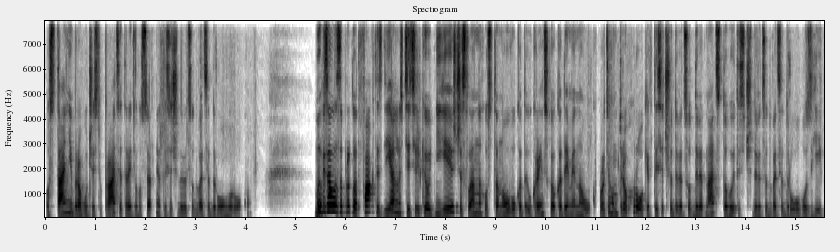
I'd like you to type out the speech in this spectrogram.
Останній брав участь у праці 3 серпня 1922 року. Ми взяли, за приклад, факти з діяльності тільки однієї з численних установ Української академії наук. Протягом трьох років 1919 і 1922 з її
